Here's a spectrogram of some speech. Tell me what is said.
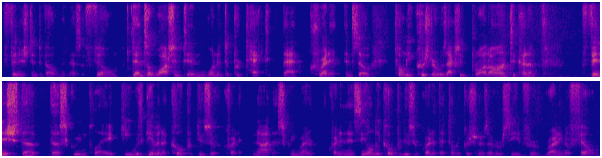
finished in development as a film. Denzel Washington wanted to protect that credit. And so Tony Kushner was actually brought on to kind of finish the the screenplay. He was given a co-producer credit, not a screenwriter credit, and it's the only co-producer credit that Tony Kushner has ever received for writing a film.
